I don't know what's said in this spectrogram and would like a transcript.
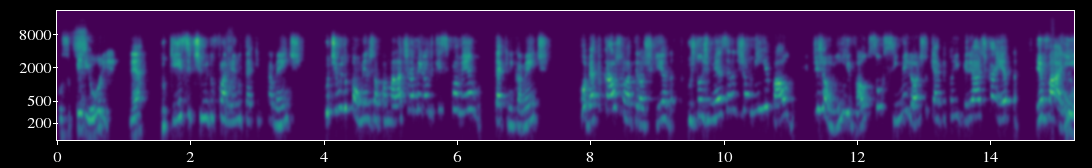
ou superiores, né? Do que esse time do Flamengo tecnicamente. O time do Palmeiras da Parmalat era melhor do que esse Flamengo, tecnicamente. Roberto Carlos na lateral esquerda. Os dois meses era Djalmin e Rivaldo. Djalmin e Rivaldo são sim melhores do que Everton Ribeiro e Arrascaeta. Evaí,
